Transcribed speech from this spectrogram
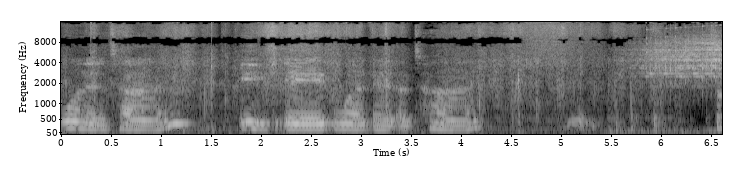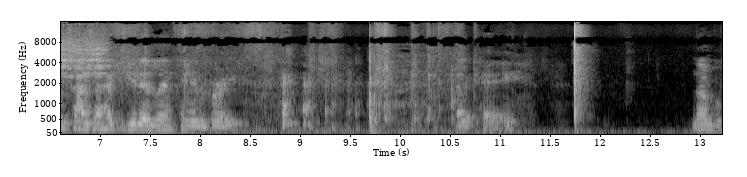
One at a time. Each egg one at a time. Sometimes I have to get that left hand a break. okay. Number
